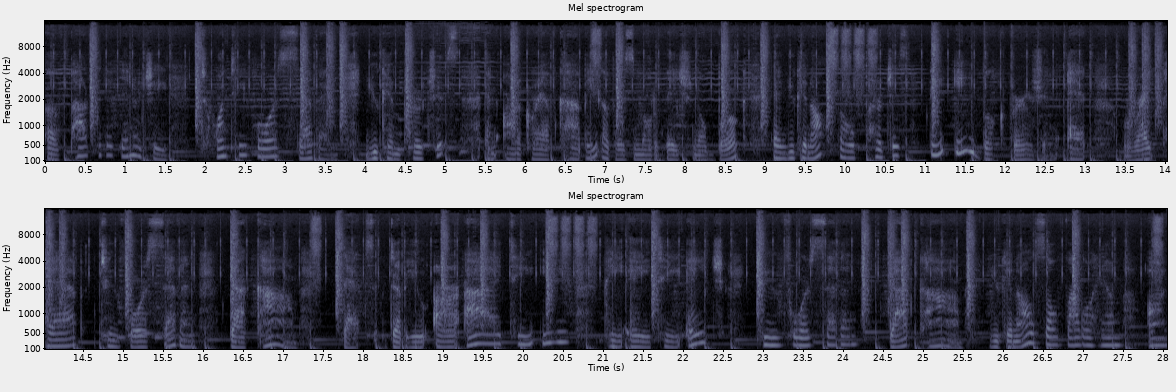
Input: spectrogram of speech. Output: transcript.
of Positive Energy 24 7. You can purchase an autographed copy of his motivational book, and you can also purchase the ebook version at writepath247.com. That's W R I T E P A T H 247.com. You can also follow him on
